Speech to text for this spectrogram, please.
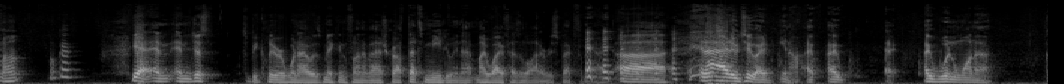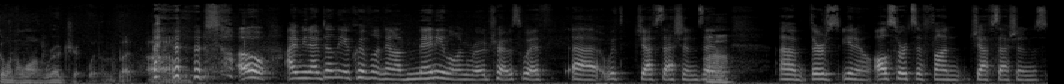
Uh-huh. Okay. Yeah, and, and just to be clear, when I was making fun of Ashcroft, that's me doing that. My wife has a lot of respect for that, uh, and I do too. I, you know, I, I, I, I wouldn't want to go on a long road trip with him, but um, Oh, I mean, I've done the equivalent now of many long road trips with uh, with Jeff Sessions, and Uh-huh. Um, there's you know all sorts of fun Jeff Sessions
